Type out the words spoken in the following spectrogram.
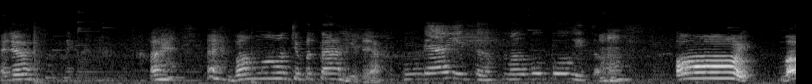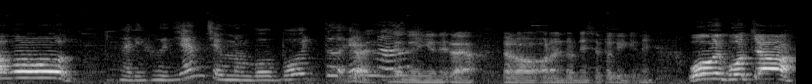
Eh, jalan. Nih. Eh, eh, bangun cepetan gitu ya. Enggak gitu, mau bobo gitu. Hmm. Oi, bangun. Hari hujan cuma bobo itu enak. gini gini lah. Kalau orang Indonesia tuh kayak gini. Woi bocah,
